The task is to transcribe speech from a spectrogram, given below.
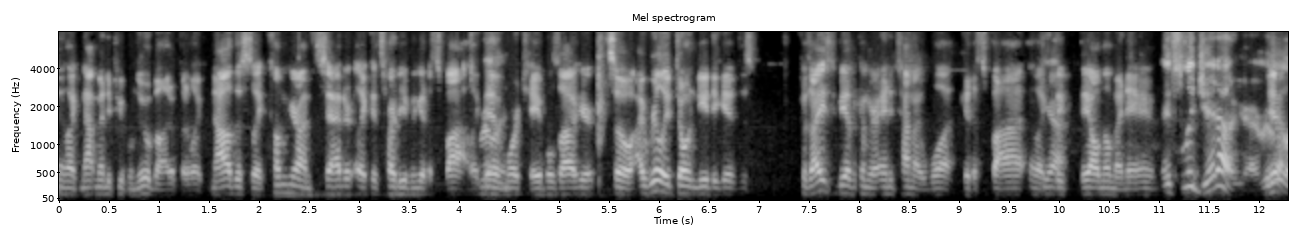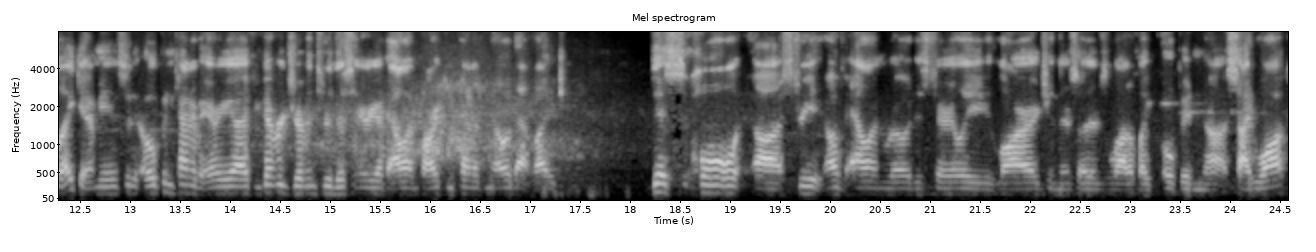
and like not many people knew about it. But like now, this like come here on Saturday, like it's hard to even get a spot. Like they have more tables out here, so I really don't need to get this. Because I used to be able to come here anytime I want, get a spot, like Yeah. they, they all know my name. It's legit out here. I really Yeah. like it. I mean, it's an open kind of area. If you've ever driven through this area of Allen Park, you kind of know that like this whole uh, street of Allen Road is fairly large, and there's there's a lot of like open uh, sidewalk.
